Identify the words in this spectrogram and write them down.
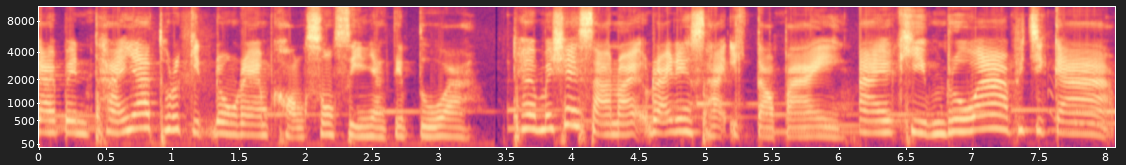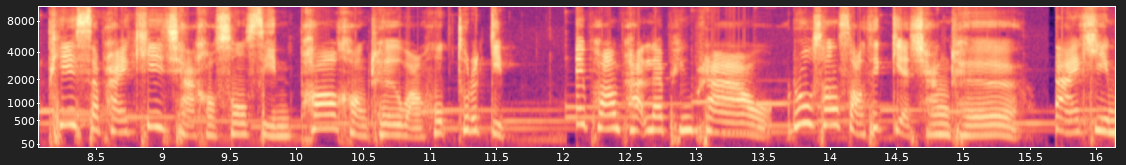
กลายเป็นทายาทธุรกิจโรงแรมของทรงศรีอย่างเต็มตัว เธอไม่ใช่สาวน้อยไร้เดียงสาอีกต่อไปนายคิมรู้ว่าพิจิกา พี่สะพ้ยขี้ฉาของทรงศิลป์พ่อของเธอหวังฮุบธุรกิจให้พร้อมพัดและพิงพราว ลูกทั้งสองที่เกียดชังเธอสายคิม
